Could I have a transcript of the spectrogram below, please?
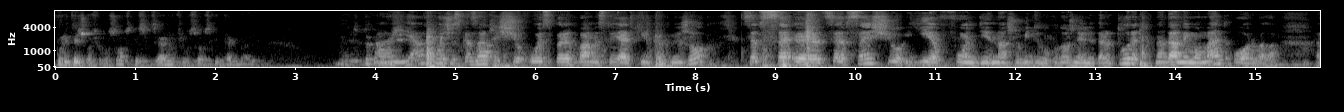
політично-філософські, соціально-філософські і так далі. А я хочу сказати, що ось перед вами стоять кілька книжок. Це все, е, це все, що є в фонді нашого відділу художньої літератури на даний момент Орвела. Е,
